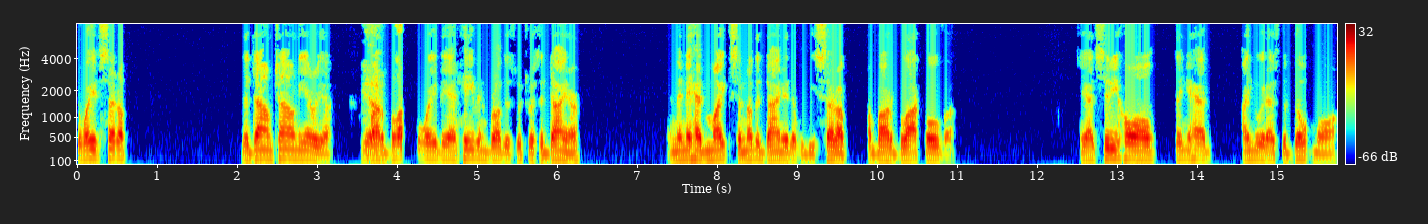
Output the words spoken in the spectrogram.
the way it's set up, the downtown area. Yeah. About a block away, they had Haven Brothers, which was a diner, and then they had Mike's, another diner that would be set up about a block over. You had City Hall, then you had, I knew it as the Biltmore.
